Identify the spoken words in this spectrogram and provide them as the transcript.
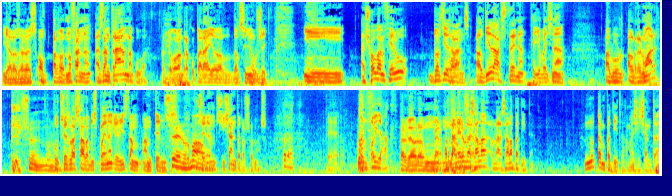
i aleshores... Oh, perdó, no fan... Has d'entrar amb la cua, perquè volen recuperar allò del, del cine urgent. I això ho van fer-ho dos dies abans. El dia de l'estrena, que jo vaig anar al, al Renoir, Sí, bueno. potser és la sala més plena que he vist amb, amb temps. Sí, normal. Potser érem 60 persones. Que, Oiga, per veure un... Bueno, per tant, era una sala, una sala petita. No tan petita. Home, 60.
